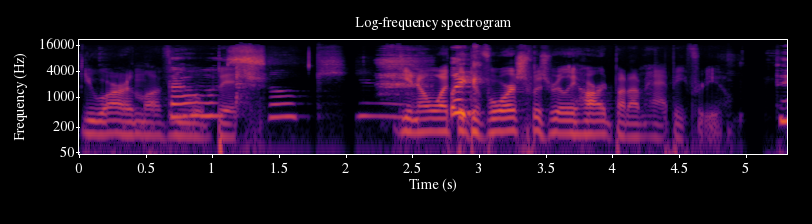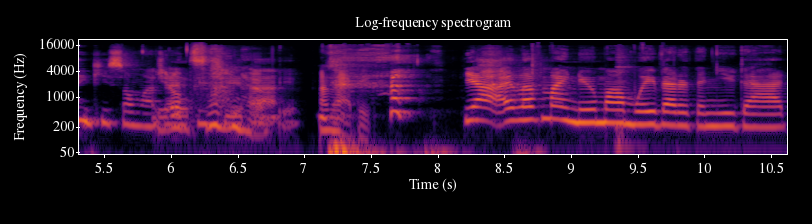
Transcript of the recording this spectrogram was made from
You are in love, you little bitch. so cute. You know what? Like- the divorce was really hard, but I'm happy for you. Thank you so much. You I don't sound appreciate that. happy. I'm happy. Yeah, I love my new mom way better than you, Dad.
